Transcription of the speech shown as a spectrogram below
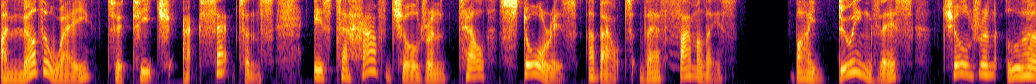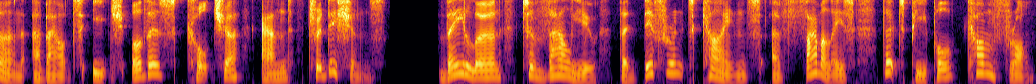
Another way to teach acceptance is to have children tell stories about their families. By doing this, children learn about each other's culture and traditions. They learn to value the different kinds of families that people come from.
